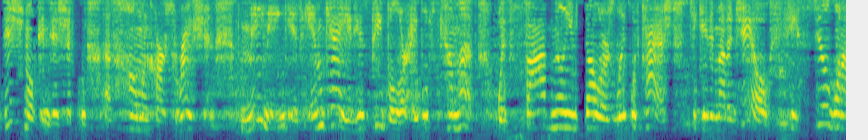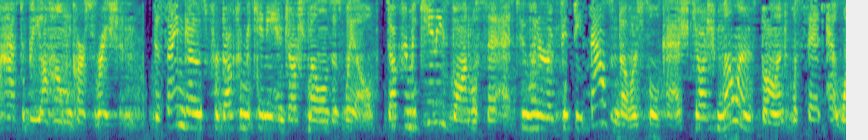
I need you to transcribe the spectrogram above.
additional condition of home incarceration, meaning if MK and his people are able to come up with $5 million liquid cash to get him out of jail, he's still going to have to be on home incarceration. The same goes for Dr. McKinney and Josh Mullins as well. Dr. McKinney's bond was set at $250,000 full cash. Josh Mullins' bond was set at $100,000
